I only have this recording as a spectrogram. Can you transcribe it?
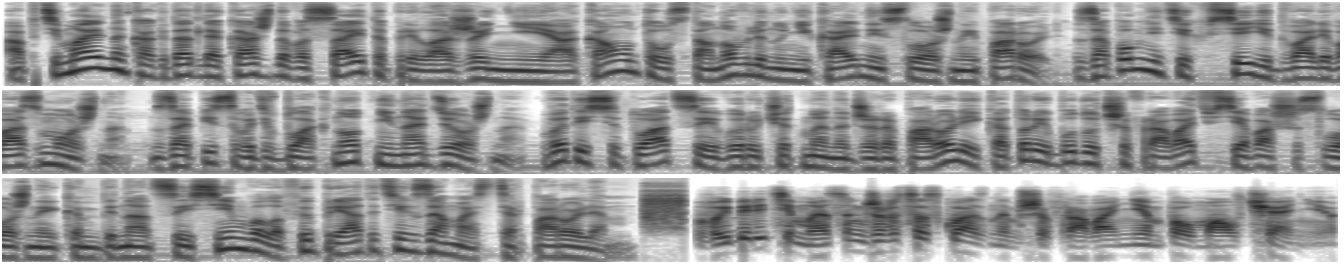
Оптимально, когда для каждого сайта, приложения и аккаунта установлен уникальный сложный пароль. Запомнить их все едва ли возможно. Записывать в блокнот ненадежно. В этой ситуации выручат менеджеры паролей, которые будут шифровать все ваши сложные комбинации символов и прятать их за мастер-паролем. Выберите мессенджер со сквозным шифрованием по умолчанию.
